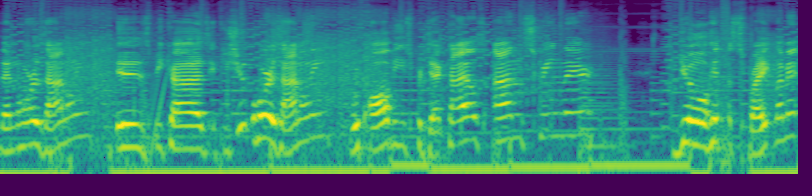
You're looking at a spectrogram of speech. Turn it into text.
than horizontally is because if you shoot horizontally with all these projectiles on screen there, you'll hit the sprite limit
